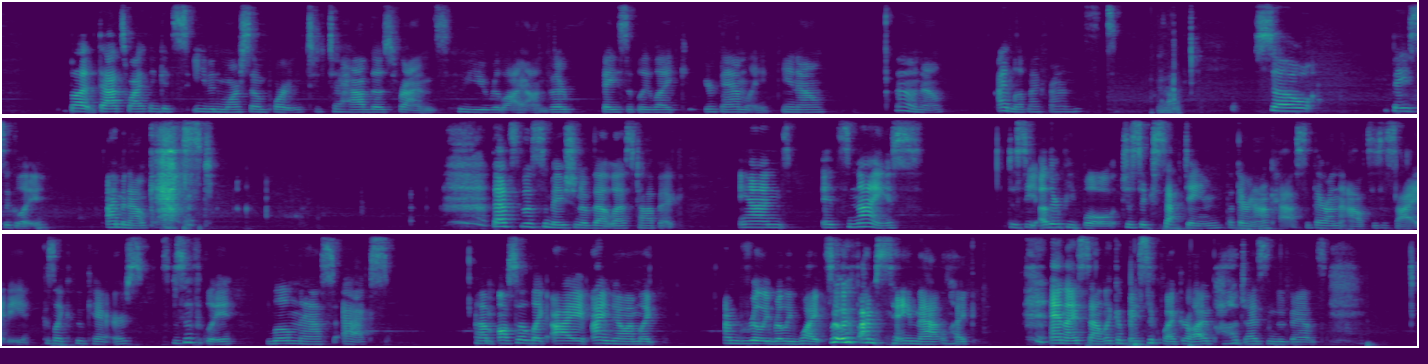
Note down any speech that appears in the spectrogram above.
But that's why I think it's even more so important to, to have those friends who you rely on. They're basically like your family, you know? I don't know. I love my friends. So basically, I'm an outcast. That's the summation of that last topic. And it's nice to see other people just accepting that they're an outcast, that they're on the outs of society. Because, like, who cares? Specifically, Lil Nas X. Um, also, like, I I know I'm like I'm really really white, so if I'm saying that like, and I sound like a basic white girl, I apologize in advance.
